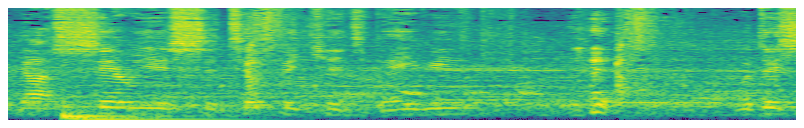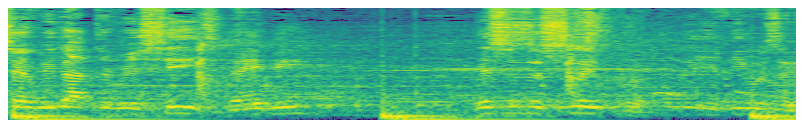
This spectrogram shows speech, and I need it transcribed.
We got serious certificates, baby. but they say, we got the receipts, baby. This is a sleeper. He was a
